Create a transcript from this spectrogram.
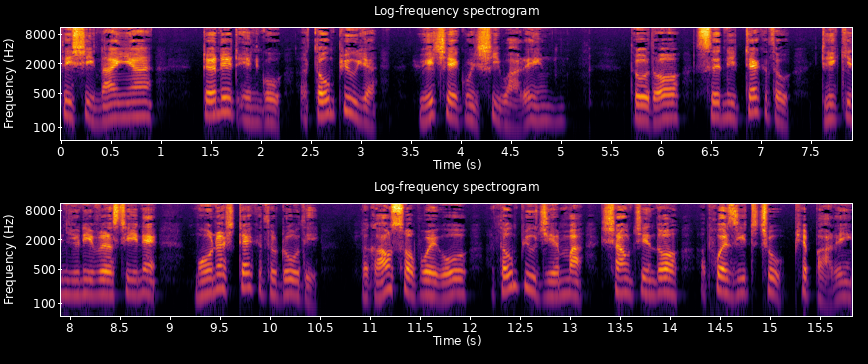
သိရှိနိုင်ရန် Turnitin ကို အသုံးပြုရန် ရွေးချယ်ခွင့် ရှိပါတယ်။သို့သော Sydney တက္ကသိုလ် Deakin University နှင့် Monash တက္ကသိုလ်တို့သည်၎ င်း software ကို အသုံးပြုခြင်းမှရှောင်ကျဉ်သော အဖွဲ့အစည်းတချို့ ဖြစ်ပါတယ်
